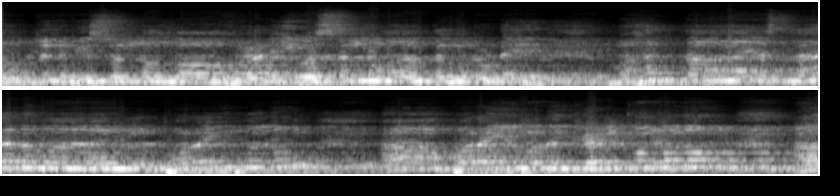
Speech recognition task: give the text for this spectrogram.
മുത്തുനബി സല്ലല്ലാഹു അലൈഹി വസല്ലമ തങ്ങളുടെ മഹത്തായ സ്ഥാനമാനങ്ങൾ പറയുന്നതും ആ പറയുന്നത് കേൾക്കുന്നതും ആ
